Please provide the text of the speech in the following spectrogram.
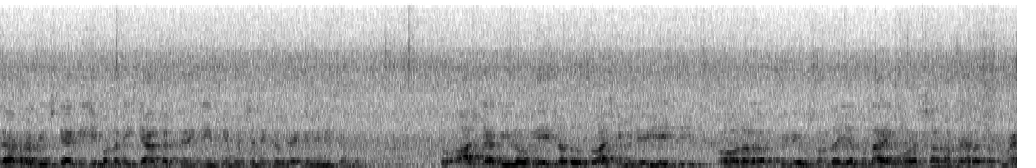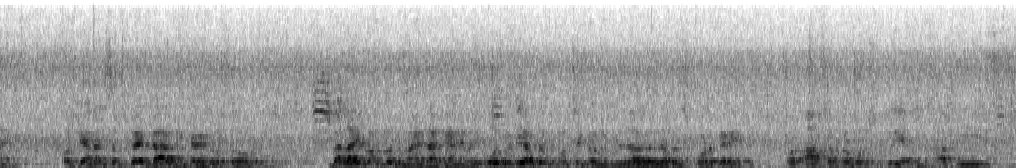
जागरा बीच का है कि ये पता नहीं क्या करते हैं कि इनके बच्चे निकल हैं कि नहीं निकल रहे तो आज का वीडियो यही था दोस्तों, आज की वीडियो यही थी। और वीडियो पसंद आई है तो लाइक और अच्छा सा प्यारा सा कमेंट और चैनल सब्सक्राइब डाल लाजमी करें दोस्तों। बेल आइकॉन को दबाएँ ताकि आने वाली और वीडियो आप तक पहुँचेगा और मुझे ज़्यादा से ज़्यादा सपोर्ट करें। और आप सबका बहुत शुक्रिया। अल्लाह हाफिज़।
